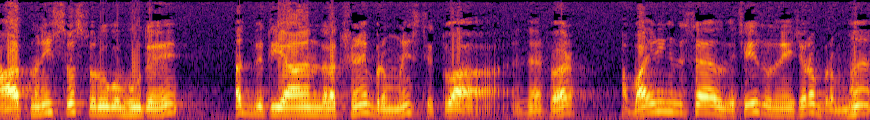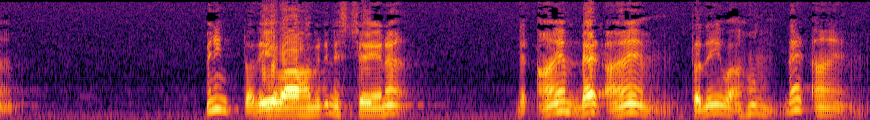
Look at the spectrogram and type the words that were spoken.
आत्मनि स्वस्वरूप भूते Advitiyananda Brahmani Sthitva. And therefore, abiding in the self, which is of the nature of Brahma. Meaning, Tadevahamiti Nischayana. that I am, that I am, tadeva aham, that I am,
